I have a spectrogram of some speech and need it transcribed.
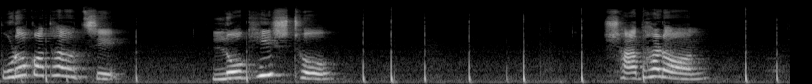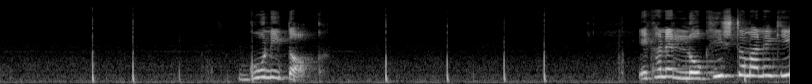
পুরো কথা হচ্ছে লঘিষ্ঠ, সাধারণ, গুণিতক। এখানে লঘিষ্ঠ মানে কি?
